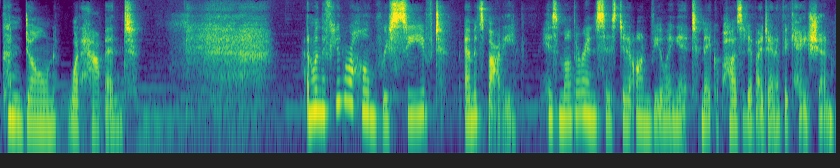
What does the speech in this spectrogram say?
condone what happened. And when the funeral home received Emmett's body, his mother insisted on viewing it to make a positive identification.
